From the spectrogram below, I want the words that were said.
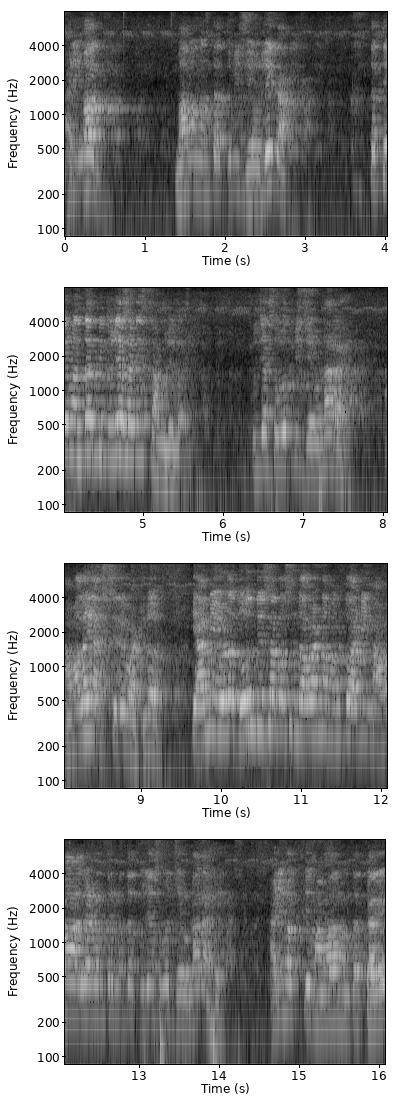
आणि मग मामा म्हणतात तुम्ही जेवले का? तर ते म्हणतात मी तुझ्यासाठीच थांबलेलो आहे. तुझ्यासोबत मी जेवणार आहे. आम्हालाही आश्चर्य वाटलं की आम्ही एवढं दोन दिवसापासून बाबांना म्हणतो आणि मामा आल्यानंतर म्हणतात तुझ्यासोबत जेवणार आहे. आणि मग ते मामाला म्हणतात का रे?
